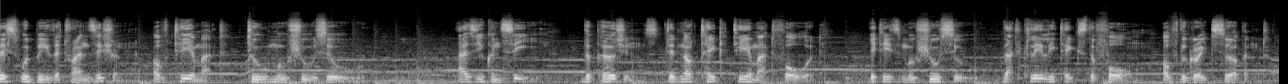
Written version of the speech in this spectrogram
This would be the transition of Tiamat to Mushussu. As you can see, the Persians did not take Tiamat forward. It is Mushussu that clearly takes the form of the great serpent.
